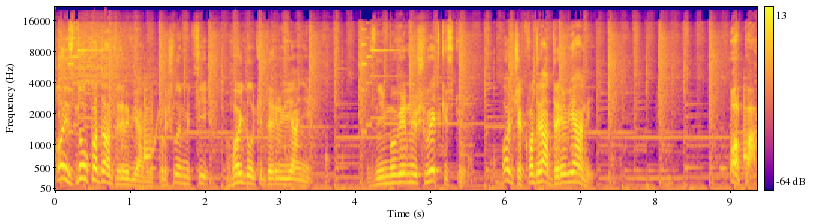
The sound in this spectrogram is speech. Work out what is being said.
Ой, знов квадрат дерев'яний. Пройшли ми ці гойдалки дерев'яні. З неймовірною швидкістю. Отже, квадрат дерев'яний. Опа!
